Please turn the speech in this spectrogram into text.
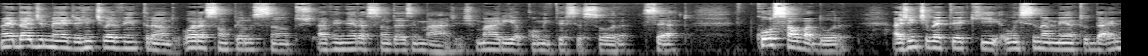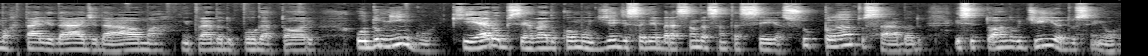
na Idade Média a gente vai ver entrando oração pelos santos, a veneração das imagens, Maria como intercessora, certo? Co-salvadora a gente vai ter aqui o ensinamento da imortalidade da alma, entrada do purgatório. O domingo, que era observado como um dia de celebração da Santa Ceia, suplanta o sábado e se torna o dia do Senhor.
